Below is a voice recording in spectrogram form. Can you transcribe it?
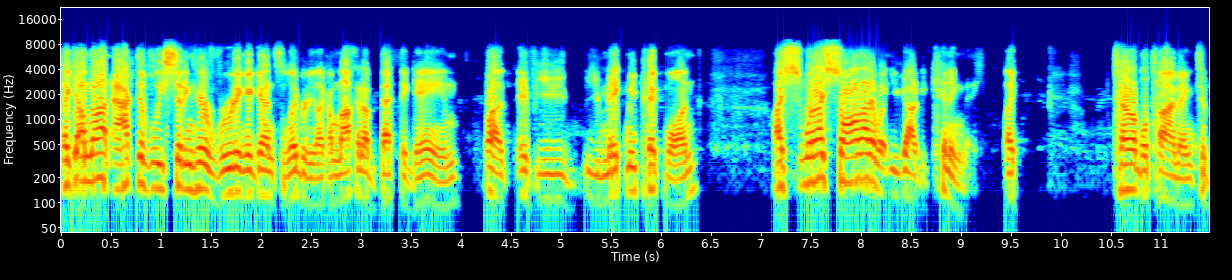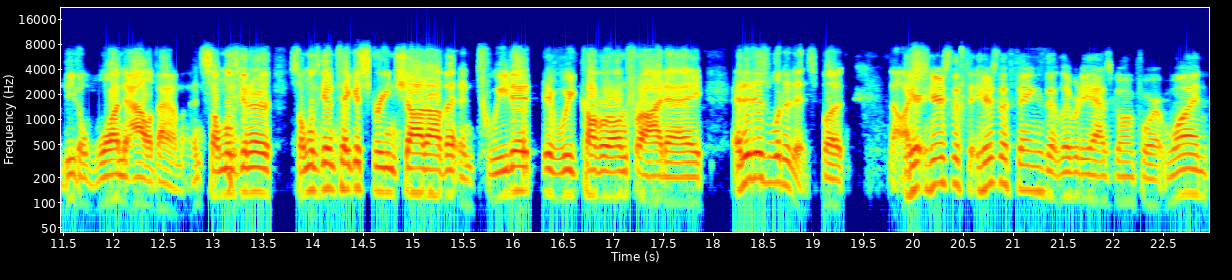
Like I'm not actively sitting here rooting against Liberty. Like I'm not going to bet the game. But if you you make me pick one, I when I saw that I went, you got to be kidding me. Like terrible timing to be the one Alabama, and someone's gonna someone's gonna take a screenshot of it and tweet it if we cover on Friday, and it is what it is. But no, Here, here's the th- here's the things that Liberty has going for it. One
